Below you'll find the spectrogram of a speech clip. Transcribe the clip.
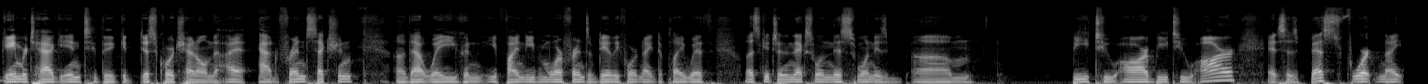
gamer tag into the Discord channel in the add friends section. Uh, that way, you can find even more friends of Daily Fortnite to play with. Let's get to the next one. This one is um, B2R, B2R. It says Best Fortnite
